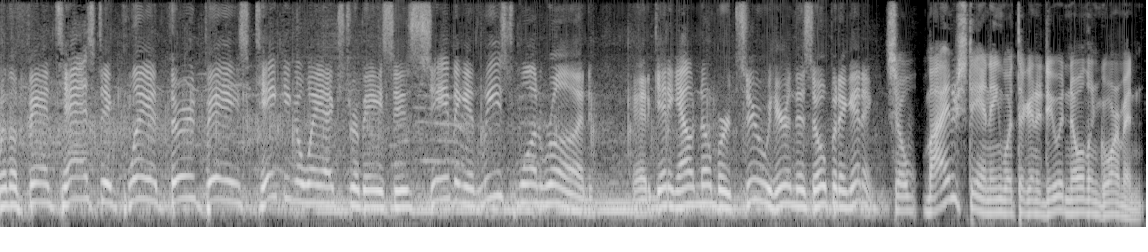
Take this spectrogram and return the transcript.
with a fantastic play at third base, taking away extra bases, saving at least one run, and getting out number two here in this opening inning. So, my understanding, what they're going to do with Nolan Gorman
